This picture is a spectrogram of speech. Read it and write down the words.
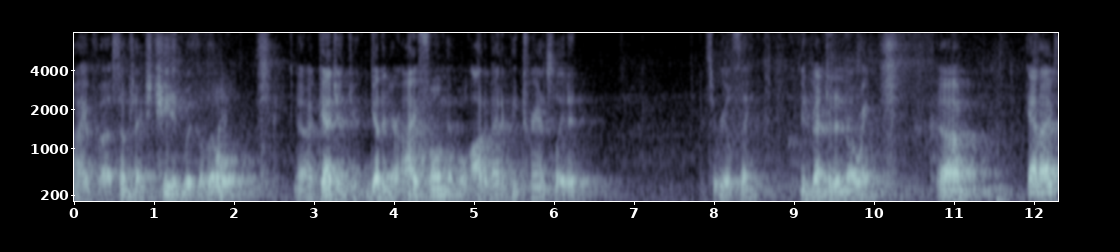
I've uh, sometimes cheated with a little uh, gadget you can get on your iPhone that will automatically translate it. It's a real thing, invented in Norway. Um, and I've,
